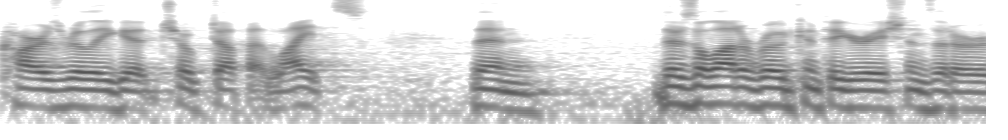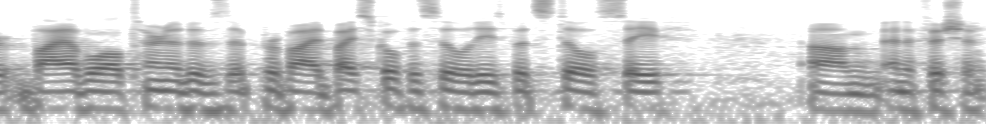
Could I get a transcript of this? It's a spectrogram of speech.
cars really get choked up at lights, then there's a lot of road configurations that are viable alternatives that provide bicycle facilities but still safe um, and efficient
